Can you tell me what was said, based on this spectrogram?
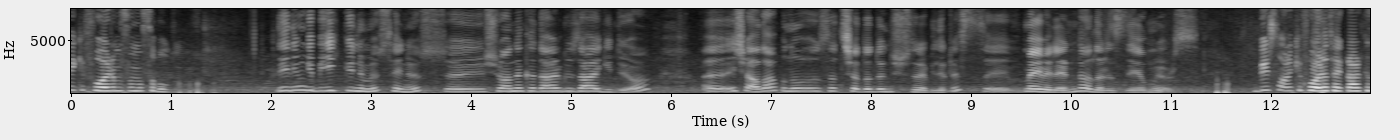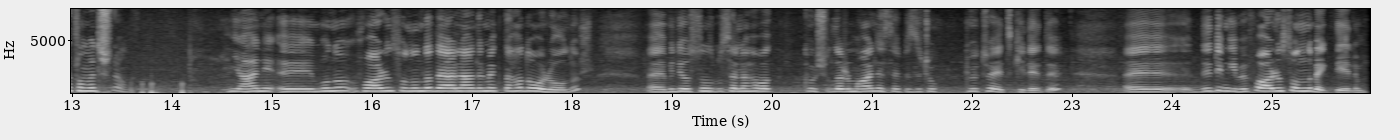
Peki fuarımızı nasıl buldunuz? Dediğim gibi ilk günümüz henüz. Şu ana kadar güzel gidiyor. E, İnşallah bunu satışa da dönüştürebiliriz. E, Meyvelerini de alırız diye umuyoruz. Bir sonraki fuara tekrar katılmayı düşünüyor musunuz? Yani e, bunu fuarın sonunda değerlendirmek daha doğru olur. E, biliyorsunuz bu sene hava koşulları maalesef bizi çok kötü etkiledi. E, dediğim gibi fuarın sonunu bekleyelim.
